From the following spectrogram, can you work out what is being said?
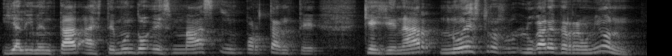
y alimentar a este mundo es más importante que llenar nuestros lugares de reunión.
